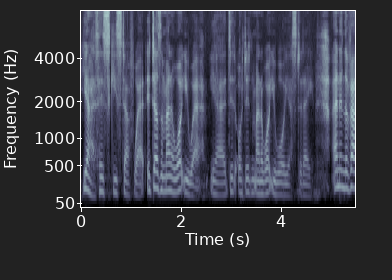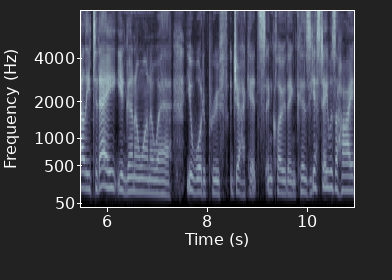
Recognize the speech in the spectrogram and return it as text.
yeah his ski stuff wet. It doesn't matter what you wear, yeah, it did or didn't matter what you wore yesterday. And in the valley today, you're gonna want to wear your waterproof jackets and clothing because yesterday was a high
